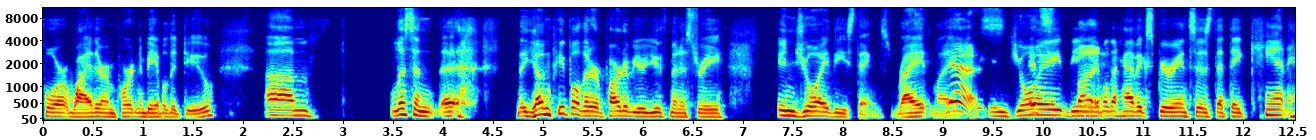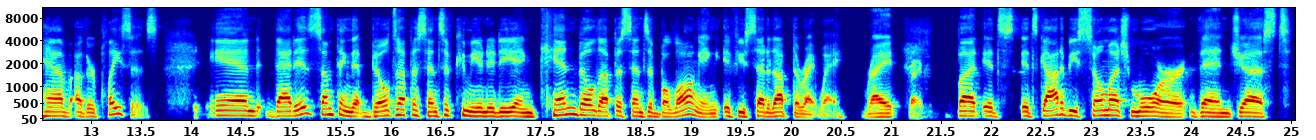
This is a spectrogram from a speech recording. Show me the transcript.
for why they're important to be able to do. Um, listen, uh, the young people that are part of your youth ministry enjoy these things, right? Like Yes, enjoy being fun. able to have experiences that they can't have other places. Mm-hmm. And that is something that builds up a sense of community and can build up a sense of belonging if you set it up the right way, right? Right. But it's it's got to be so much more than just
